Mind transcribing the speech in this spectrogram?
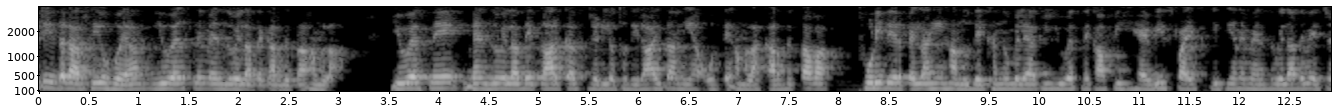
ਚੀਜ਼ ਦਾ ਡਰ ਸੀ, ਉਹ ਹੋਇਆ। ਯੂਐਸ ਨੇ ਵੈਨਜ਼ੂਏਲਾ ਤੇ ਕਰ ਦਿੱਤਾ ਹਮਲਾ। ਯੂਐਸ ਨੇ ਵੈਨਜ਼ੂਏਲਾ ਦੇ ਕਾਰਕਸ ਜਿਹੜੀ ਉੱਥੋਂ ਦੀ ਰਾਜਧਾਨੀ ਆ ਉੱਤੇ ਹਮਲਾ ਕਰ ਦਿੱਤਾ ਵਾ। ਥੋੜੀ ਦੇਰ ਪਹਿਲਾਂ ਹੀ ਸਾਨੂੰ ਦੇਖਣ ਨੂੰ ਮਿਲਿਆ ਕਿ ਯੂਐਸ ਨੇ ਕਾਫੀ ਹੈਵੀ ਸਟ੍ਰਾਈਕਸ ਕੀਤੀਆਂ ਨੇ ਵੈਨਜ਼ੂਏਲਾ ਦੇ ਵਿੱਚ,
